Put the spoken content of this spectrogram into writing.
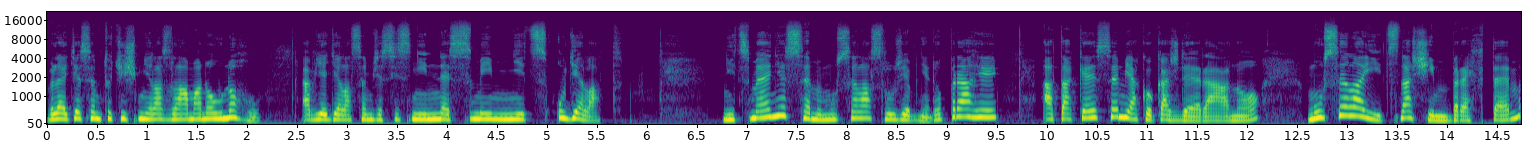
V létě jsem totiž měla zlámanou nohu a věděla jsem, že si s ní nesmím nic udělat. Nicméně jsem musela služebně do Prahy a také jsem jako každé ráno musela jít s naším Brechtem,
